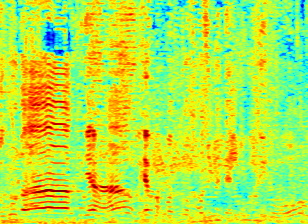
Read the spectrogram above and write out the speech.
요거다, 그냥 웹 한번 또 써주면 되는 부분이고.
